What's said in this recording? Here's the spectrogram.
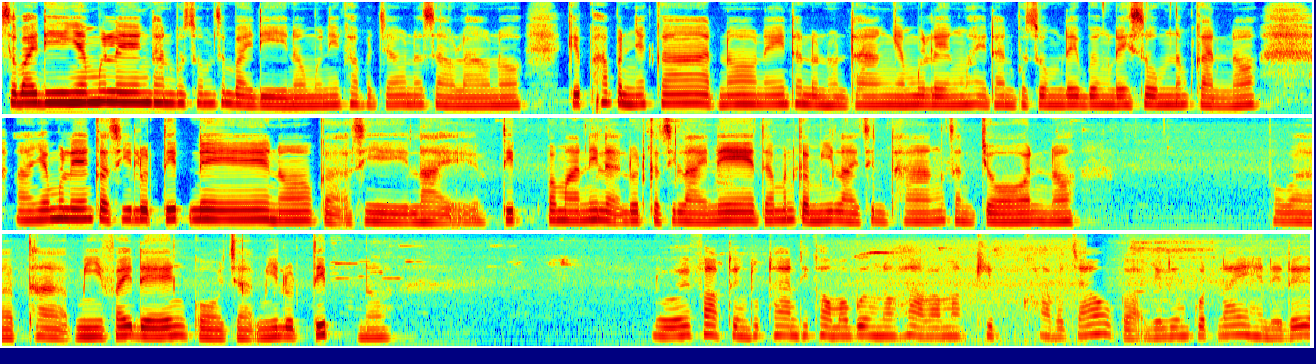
สบายดียามมื้อแลงท่านผู้ชมสบายดีเนาะมื้อนี้ข้าพเจ้านะสาวลาวเนาะเก็บภาพบรรยากาศเนาะในถนนหนทางยามมื้อแลงมาให้ท่านผู้ชมได้เบิ่งได้ชมนํกันเนาะอ่ายามมื้อแลงก็สิรถติดแน่เนาะก็สิหลายติดประมาณนี้แหละรถก็สิหลายแน่แต่มันก็มีหลายเส้นทางสัญจรเนาะเพราะว่าถ้ามีไฟแดงก็จะมีรถติดเนาะ โดยฝากถึงทุกท่านที่เข้ามาเบิ่งเนาะค่ะว่ามักคลิปข้าพเจ้าก็อย่าลืมกดไลค์ให้ได้เด้อ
